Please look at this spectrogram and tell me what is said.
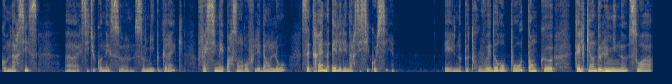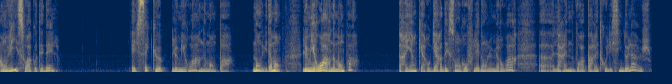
Comme Narcisse, euh, si tu connais ce, mythe grec, fasciné par son reflet dans l'eau, cette reine, elle, elle est narcissique aussi. Et il ne peut trouver de repos tant que quelqu'un de lumineux soit en vie, soit à côté d'elle. Elle sait que le miroir ne ment pas. Non, évidemment, le miroir ne ment pas. Rien qu'à regarder son reflet dans le miroir, euh, la reine voit apparaître les signes de l'âge.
